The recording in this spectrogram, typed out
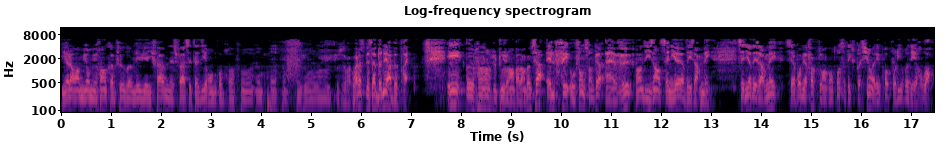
et alors en murmurant comme peu comme les vieilles femmes, n'est-ce pas? C'est-à-dire on ne comprend pas. Voilà ce que ça donnait à peu près. Et euh, toujours en parlant comme ça, elle fait au fond de son cœur un vœu en disant Seigneur des armées. Seigneur des armées, c'est la première fois que nous rencontrons cette expression, elle est propre au livre des rois.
